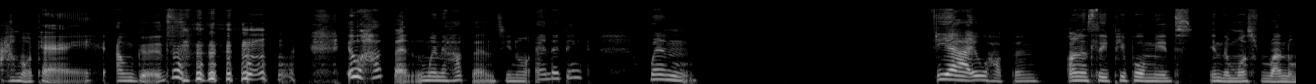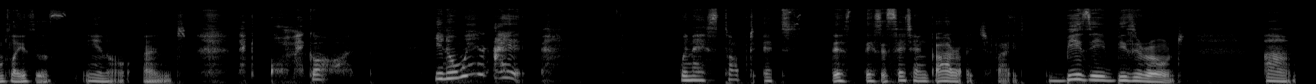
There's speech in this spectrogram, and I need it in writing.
I'm okay. I'm good. it will happen when it happens, you know. And I think when, yeah, it will happen. Honestly, people meet in the most random places, you know, and like, oh my God. You know, when I when I stopped at this, there's a certain garage, right? Busy, busy road. Um,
